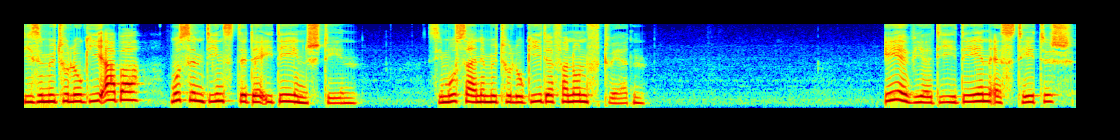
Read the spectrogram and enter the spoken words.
Diese Mythologie aber muss im Dienste der Ideen stehen. Sie muss eine Mythologie der Vernunft werden. Ehe wir die Ideen ästhetisch,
